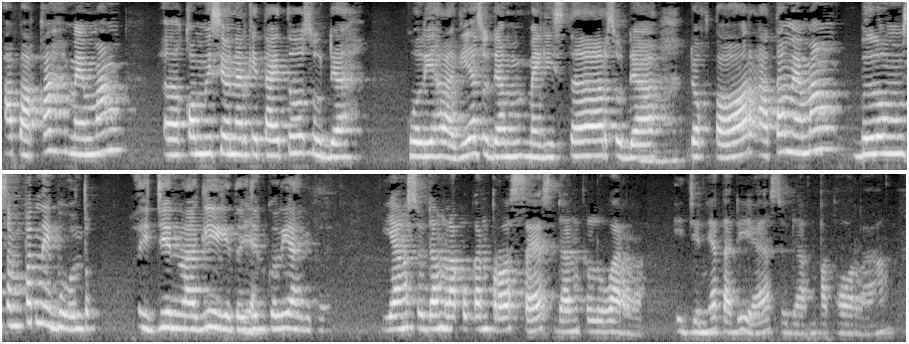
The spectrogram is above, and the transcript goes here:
Apakah memang eh, komisioner kita itu sudah kuliah lagi ya, sudah magister, sudah doktor atau memang belum sempat nih Bu untuk izin lagi gitu, Iya. izin kuliah gitu. Yang sudah melakukan proses dan keluar izinnya tadi ya sudah empat orang.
